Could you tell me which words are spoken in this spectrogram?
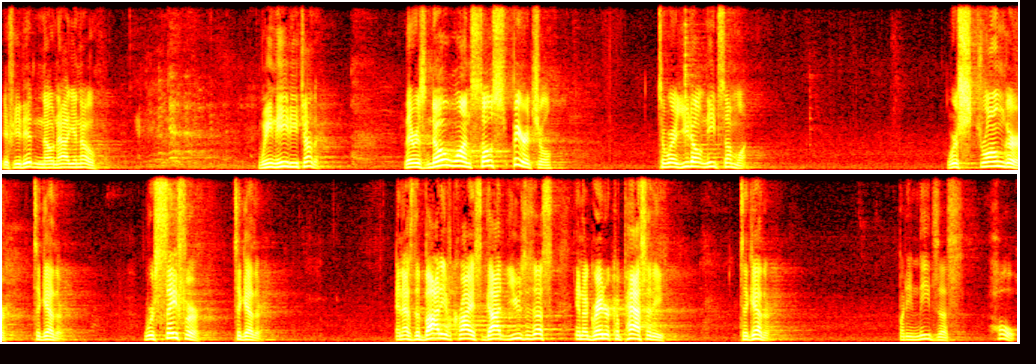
If you didn't know, now you know. We need each other. There is no one so spiritual to where you don't need someone. We're stronger together. We're safer together. And as the body of Christ, God uses us in a greater capacity together. But He needs us whole.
